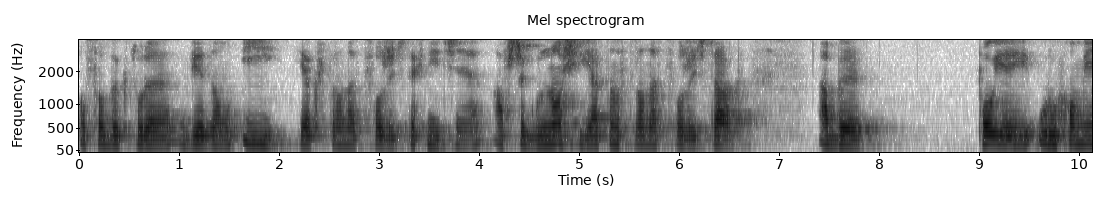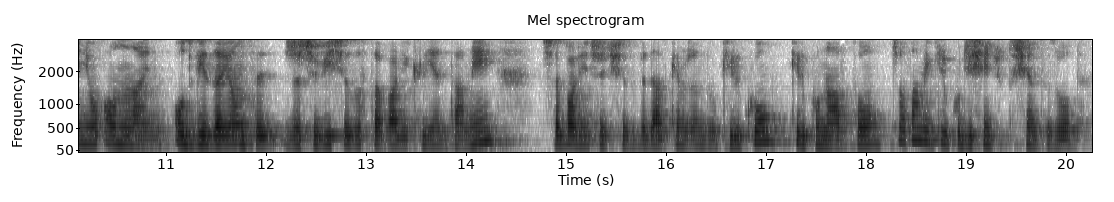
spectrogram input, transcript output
osoby, które wiedzą i jak stronę stworzyć technicznie, a w szczególności jak tę stronę stworzyć tak, aby po jej uruchomieniu online odwiedzający rzeczywiście zostawali klientami, trzeba liczyć się z wydatkiem rzędu kilku, kilkunastu, czasami kilkudziesięciu tysięcy złotych.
